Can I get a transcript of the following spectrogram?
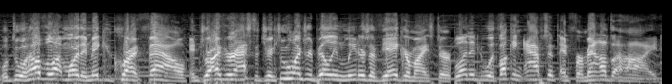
will do a hell of a lot more than make you cry foul, and drive your ass to drink 200 billion liters of Jägermeister, blended with fucking absinthe and formaldehyde.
